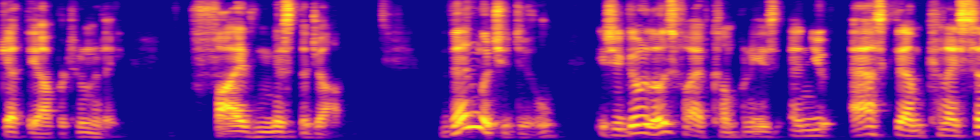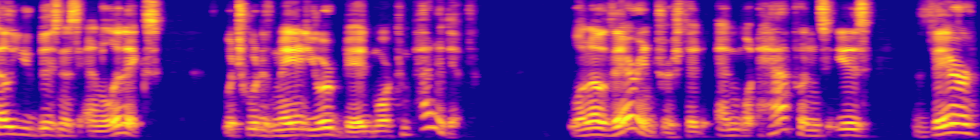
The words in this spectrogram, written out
get the opportunity. Five miss the job. Then what you do is you go to those five companies and you ask them, can I sell you business analytics, which would have made your bid more competitive? Well, no, they're interested. And what happens is their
